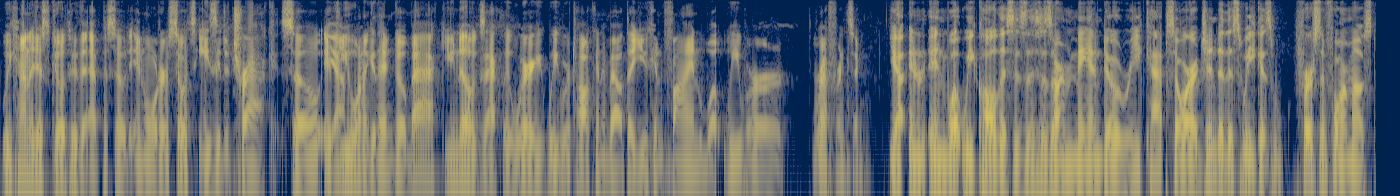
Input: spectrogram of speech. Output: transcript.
We kind of just go through the episode in order, so it's easy to track. So if Yeah. you want to then go back, you know exactly where we were talking about that. You can find what we were referencing. Yeah, and, and what we call this is this is our Mando recap. So our agenda this week is first and foremost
